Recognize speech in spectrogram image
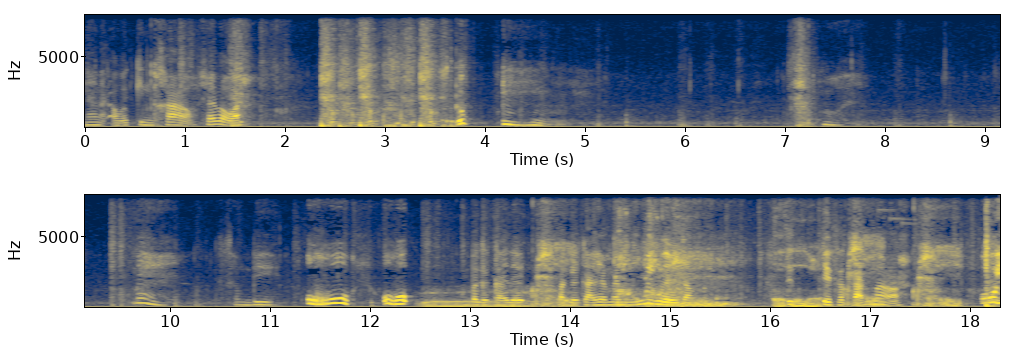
นี่แหละ เอาไว้กินข้าว ใช่ป่าวะอุ๊บ อือหือโอ้ย แม่ซอมบี้โอ้โหโอ้โหไปไกลๆเลยไปไกลๆให้มันวิ่งเร็วจังติดติดสตันมาอโอ้ย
